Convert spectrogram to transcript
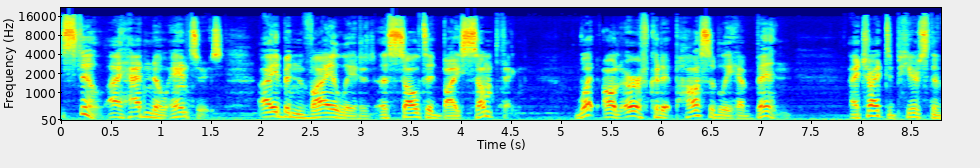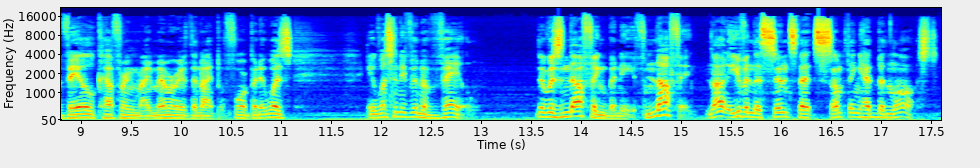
still, I had no answers. I had been violated, assaulted by something. What on earth could it possibly have been? I tried to pierce the veil covering my memory of the night before, but it was. it wasn't even a veil. There was nothing beneath, nothing, not even the sense that something had been lost.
